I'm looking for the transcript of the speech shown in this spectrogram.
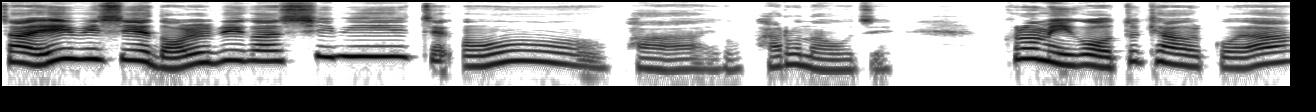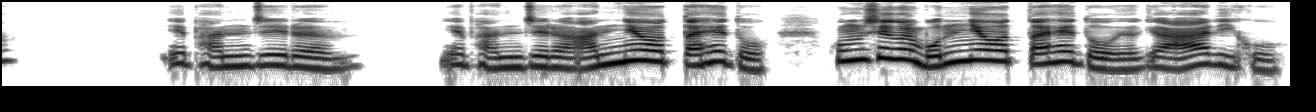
자, ABC의 넓이가 12 제, 어, 봐. 이거 바로 나오지. 그러면 이거 어떻게 할 거야? 얘 반지름, 얘 반지름 안 외웠다 해도, 공식을 못 외웠다 해도 여기 R이고,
